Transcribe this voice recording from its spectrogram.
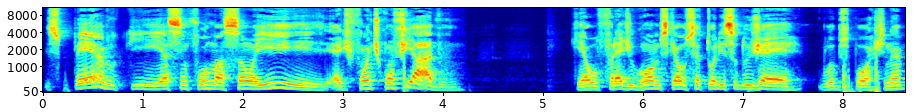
Espero que essa informação aí é de fonte confiável, que é o Fred Gomes, que é o setorista do GE, Globo Esporte, né?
